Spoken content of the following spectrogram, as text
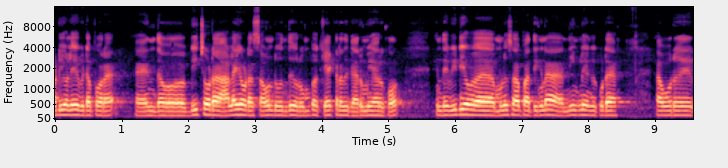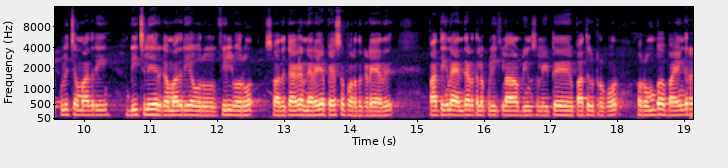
ஆடியோலேயே விட போகிறேன். இந்த பீச்சோட அலையோட சவுண்டு வந்து ரொம்ப கேட்குறதுக்கு அருமையாக இருக்கும். இந்த வீடியோவை முழுசாக பார்த்தீங்கன்னா நீங்களும் எங்கள் கூட ஒரு குளித்த மாதிரி பீச்லேயே இருக்க மாதிரியே ஒரு ஃபீல் வரும். ஸோ அதுக்காக நிறைய பேச போகிறது கிடையாது. பார்த்தீங்கன்னா எந்த இடத்துல குளிக்கலாம் அப்படின்னு சொல்லிட்டு பார்த்துக்கிட்டு இருக்கோம். ரொம்ப பயங்கர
